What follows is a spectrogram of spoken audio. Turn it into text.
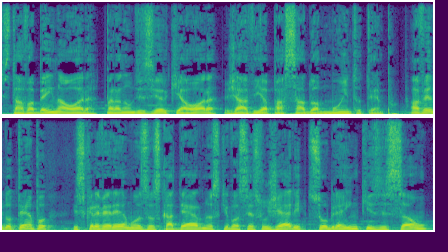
Estava bem na hora, para não dizer que a hora já havia passado há muito tempo. Havendo tempo, escreveremos os cadernos que você sugere sobre a Inquisição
